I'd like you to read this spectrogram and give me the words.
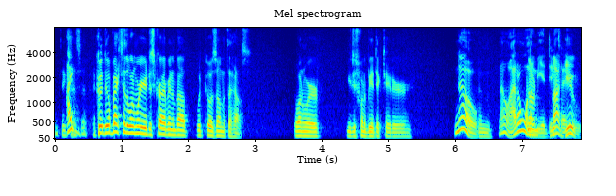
I think I- that's it. Go, go back to the one where you're describing about what goes on at the house. The one where you just want to be a dictator. No, And- no, I don't want No, to be a dictator. Not you.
